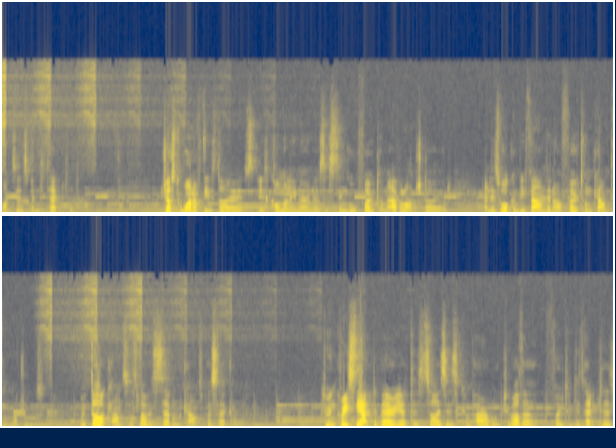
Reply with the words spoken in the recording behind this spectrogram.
once it has been detected. Just one of these diodes is commonly known as a single photon avalanche diode and is what can be found in our photon counting modules, with dark counts as low as 7 counts per second. To increase the active area to sizes comparable to other photodetectors,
